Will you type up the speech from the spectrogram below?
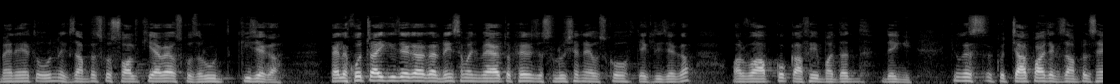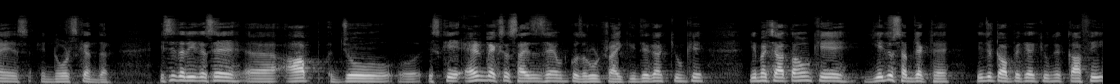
میں نے تو ان ایگزامپلس کو سالو کیا ہوا ہے اس کو ضرور کیجیے گا پہلے خود ٹرائی کیجیے گا اگر نہیں سمجھ میں آیا تو پھر جو سولوشن ہے اس کو دیکھ لیجیے گا اور وہ آپ کو کافی مدد دیں گی کیونکہ کچھ چار پانچ ایگزامپلس ہیں اس نوٹس کے اندر اسی طریقے سے آپ جو اس کے اینڈ ایکسرسائز ہیں ان کو ضرور ٹرائی کیجیے گا کیونکہ یہ میں چاہتا ہوں کہ یہ جو سبجیکٹ ہے یہ جو ٹاپک ہے کیونکہ کافی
